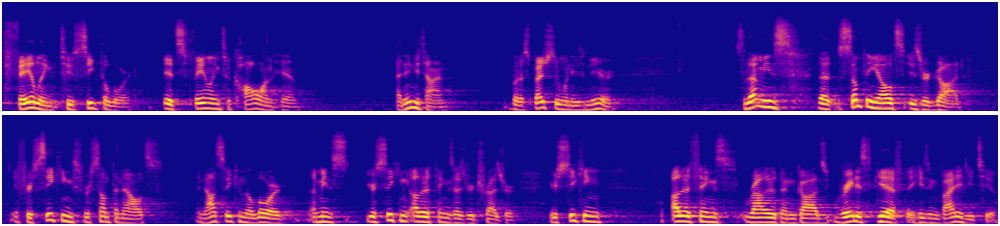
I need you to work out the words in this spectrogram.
failing to seek the Lord. It's failing to call on Him at any time, but especially when He's near. So that means that something else is your God. If you're seeking for something else, and not seeking the Lord, that means you're seeking other things as your treasure. You're seeking other things rather than God's greatest gift that He's invited you to. It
